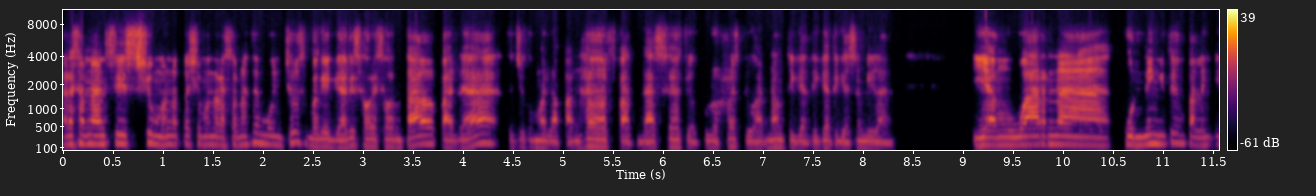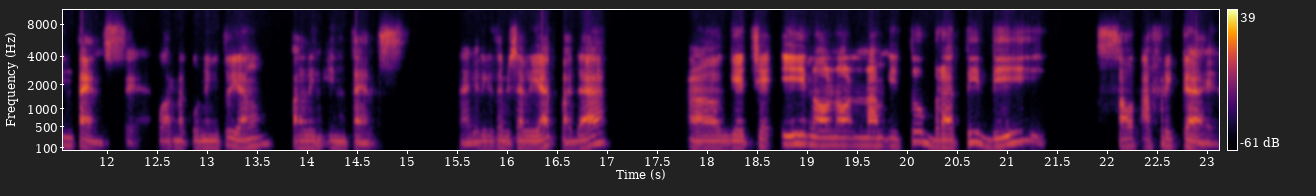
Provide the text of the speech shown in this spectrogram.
resonansi Schumann atau Schumann resonansi muncul sebagai garis horizontal pada 7,8 Hz, 14 Hz, 20 Hz, 26, 33, 39. Yang warna kuning itu yang paling intens. Ya. Warna kuning itu yang paling intens. Nah, jadi kita bisa lihat pada uh, GCI 006 itu berarti di South Africa ya.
